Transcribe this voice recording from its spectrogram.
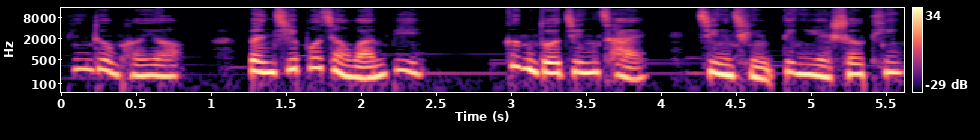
听众朋友，本集播讲完毕，更多精彩，敬请订阅收听。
